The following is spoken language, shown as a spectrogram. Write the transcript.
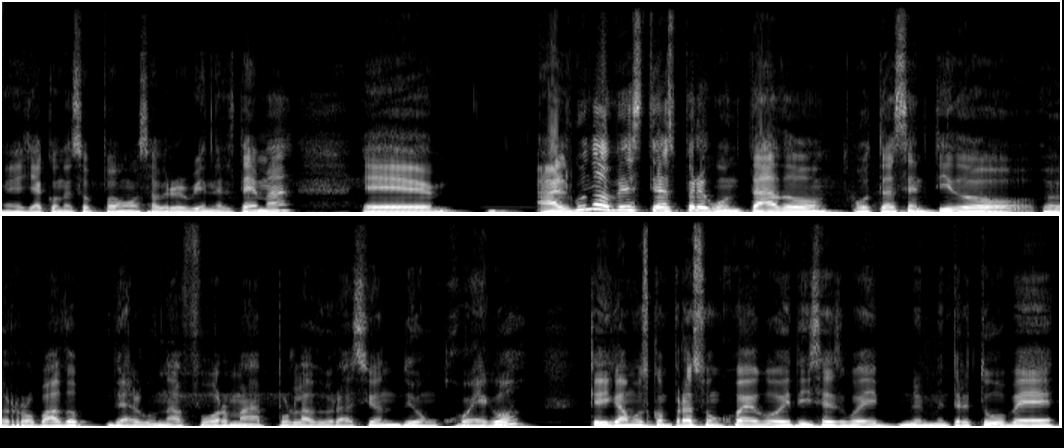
eh, ya con eso podemos abrir bien el tema. Eh, ¿Alguna vez te has preguntado o te has sentido robado de alguna forma por la duración de un juego? Que digamos, compras un juego y dices, güey, me, entretuve,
